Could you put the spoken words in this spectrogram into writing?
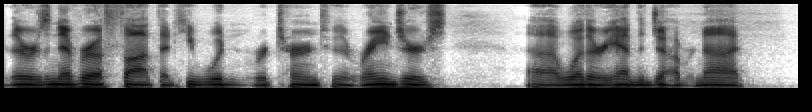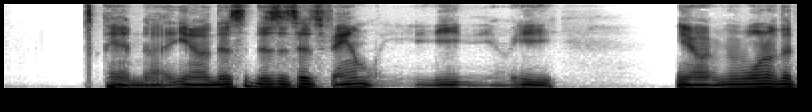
there was never a thought that he wouldn't return to the Rangers uh, whether he had the job or not. And uh, you know, this this is his family. He, you know, he, you know, one of the,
